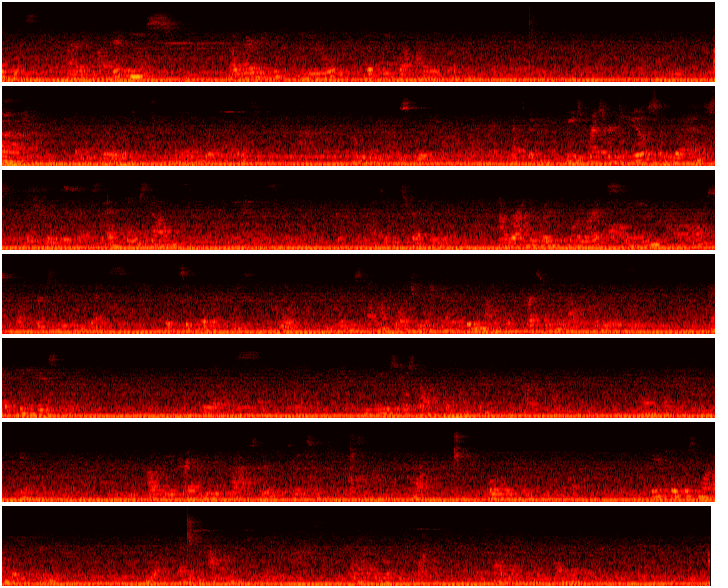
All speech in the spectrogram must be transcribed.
inside. Alright, up your knees. Now where did you feel the on your butt? Uh. Please press your heels against Good. Sit lower, please. Good. Open the stomach. Don't change anything. Now go press on the back of the legs. The fingers down. Yes. You use your stomach to conquer. And next, in. Okay, you try to do it faster, so it's a fast. One. Over here. Okay, focus more on the. Yes,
